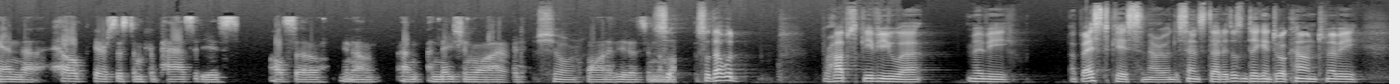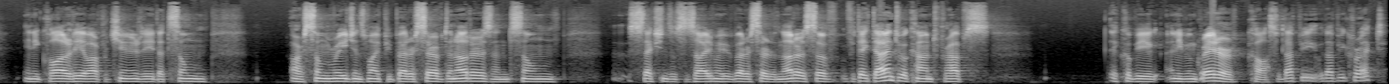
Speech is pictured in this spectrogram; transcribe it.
and the healthcare system capacity is also, you know, a, a nationwide sure. quantity that's in the so, model. So that would perhaps give you a, maybe a best case scenario in the sense that it doesn't take into account maybe inequality of opportunity that some or some regions might be better served than others and some sections of society may be better served than others. So if we take that into account, perhaps it could be an even greater cost. Would that be would that be correct?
